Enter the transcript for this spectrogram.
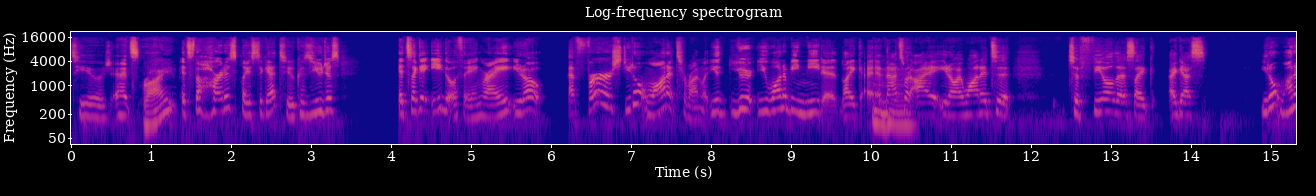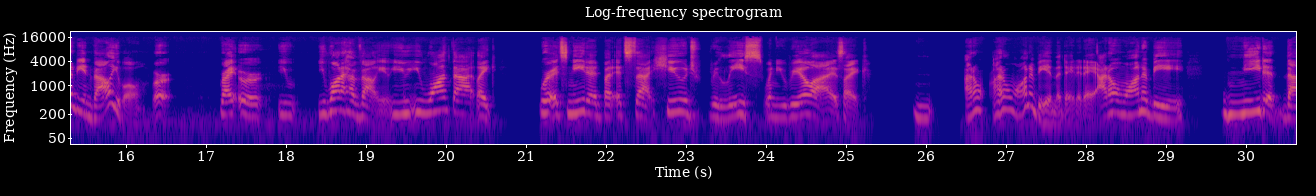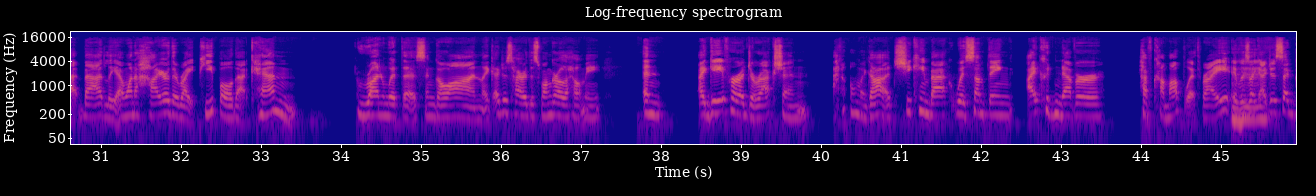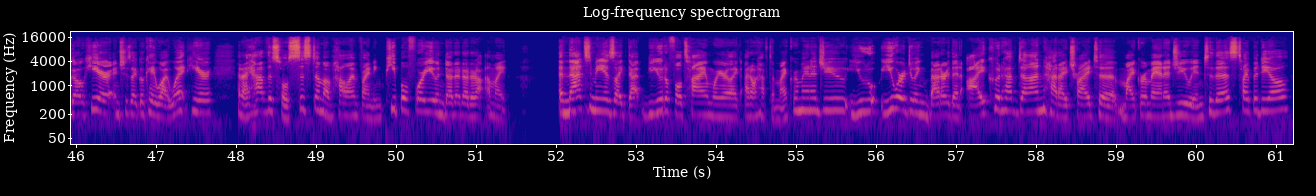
It's huge. And it's right? it's the hardest place to get to because you just it's like an ego thing, right? You don't at first you don't want it to run with you you you want to be needed like and that's what mm-hmm. I you know I wanted to to feel this like I guess you don't want to be invaluable or right or you you want to have value. You you want that like where it's needed but it's that huge release when you realize like I don't I don't want to be in the day to day. I don't want to be needed that badly. I want to hire the right people that can run with this and go on. Like I just hired this one girl to help me and I gave her a direction And, oh my God, she came back with something I could never have come up with, right? It was like, Mhm. I just said, go here. And she's like, okay, well, I went here and I have this whole system of how I'm finding people for you and da da da. da. I'm like, and that to me is like that beautiful time where you're like, I don't have to micromanage you. You you are doing better than I could have done had I tried to micromanage you into this type of deal.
